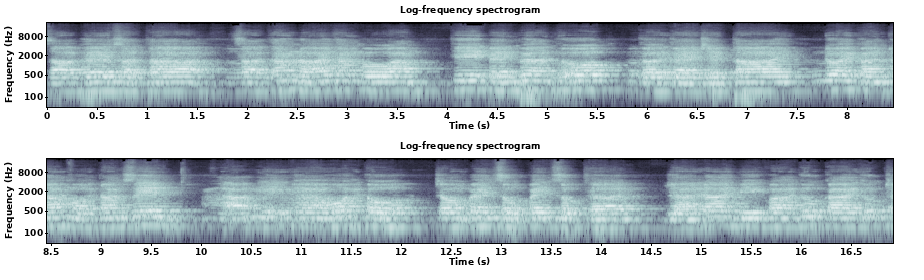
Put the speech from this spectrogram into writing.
สัพเพสัตตา สัตว์ทั้งหลายทั้งปวง ที่เป็นเพื่อนทุกข์เกิดแก่เจ็บตาย ด้วยกันทั้งหมดทั้งสิ้น อาภิยาโหนตุจงเป็นสุขเป็นสุขเถิดอย่าได้มีความทุกข์กายทุกข์ใจ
